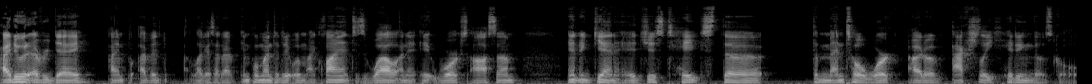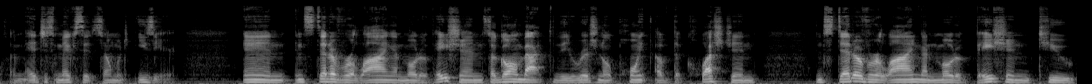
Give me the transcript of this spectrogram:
I do it every day. I, have like I said, I've implemented it with my clients as well, and it, it works awesome. And again, it just takes the the mental work out of actually hitting those goals. I mean, it just makes it so much easier. And instead of relying on motivation, so going back to the original point of the question, instead of relying on motivation to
